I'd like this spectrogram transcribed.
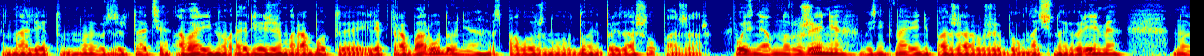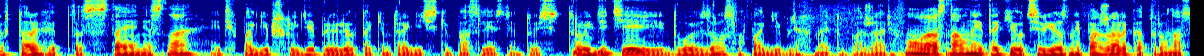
на лето. Ну и в результате аварийного режима работы электрооборудования, расположенного в доме, произошел пожар. Позднее обнаружение, возникновение пожара уже было ночное время. Ну и, во-вторых, это состояние сна этих погибших людей привело к таким трагическим последствиям. То есть трое mm-hmm. детей и двое взрослых погибли на этом пожаре. Ну, основные такие вот серьезные пожары, которые у нас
